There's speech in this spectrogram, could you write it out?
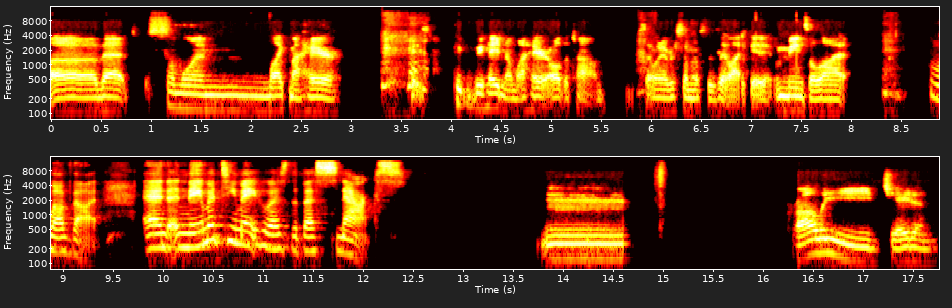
Uh, that someone like my hair. People be hating on my hair all the time. So whenever someone says they like it, it means a lot. Love that. And name a teammate who has the best snacks. Mm, probably Jaden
